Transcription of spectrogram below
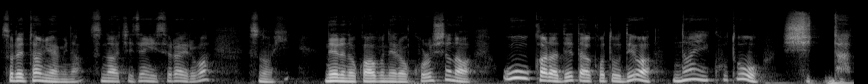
それで民は皆、すなわち全イスラエルは、その日、ネルの子アブネルを殺したのは王から出たことではないことを知った。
